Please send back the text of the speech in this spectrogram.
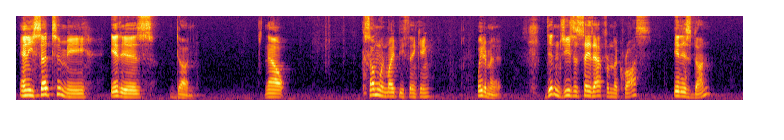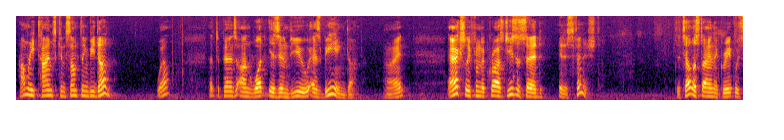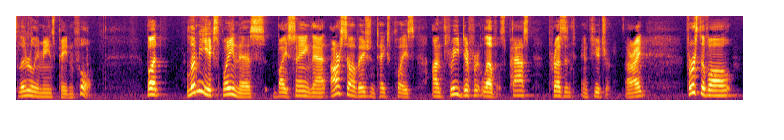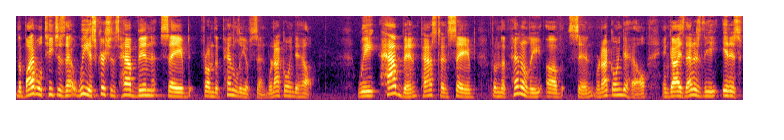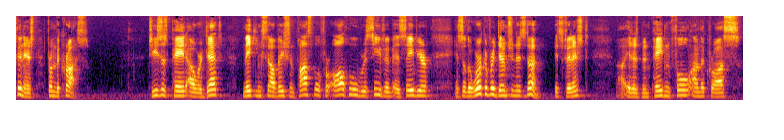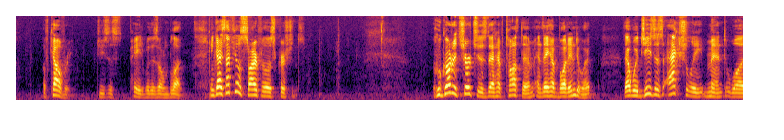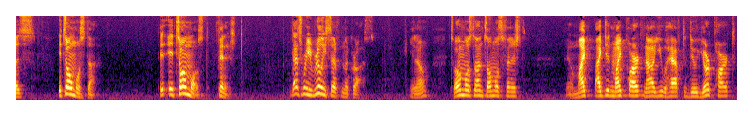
And he said to me, It is done. Now, someone might be thinking, wait a minute. Didn't Jesus say that from the cross? It is done. How many times can something be done? Well, that depends on what is in view as being done. All right? Actually, from the cross, Jesus said, It is finished. Tetelestai in the Greek, which literally means paid in full. But let me explain this by saying that our salvation takes place on three different levels past, present, and future. All right? First of all, the Bible teaches that we as Christians have been saved from the penalty of sin. We're not going to hell. We have been, past tense, saved from the penalty of sin. We're not going to hell. And guys, that is the it is finished from the cross. Jesus paid our debt, making salvation possible for all who receive him as Savior. And so the work of redemption is done. It's finished. Uh, it has been paid in full on the cross of Calvary. Jesus paid with his own blood. And guys, I feel sorry for those Christians who go to churches that have taught them and they have bought into it that what Jesus actually meant was it's almost done. It's almost finished. That's what he really said from the cross. You know, it's almost done, it's almost finished. You know, my I did my part. Now you have to do your part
